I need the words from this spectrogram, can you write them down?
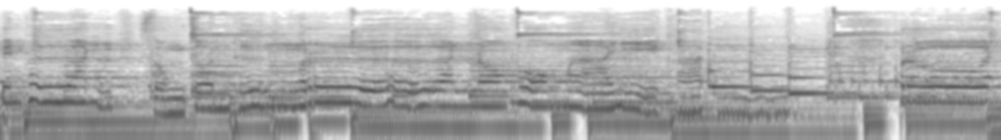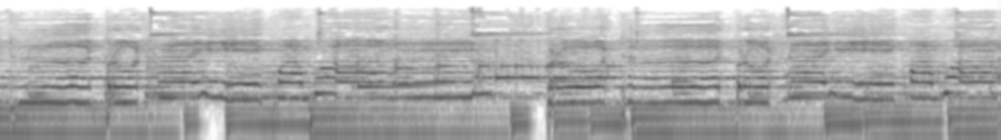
เป็นเพื่อน ส่งจนถึงเรือนน้องคงไม่ขัด โปรดเถิดโปรดให้ความหวัง โปรดเถิดโปรดให้ความหวัง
